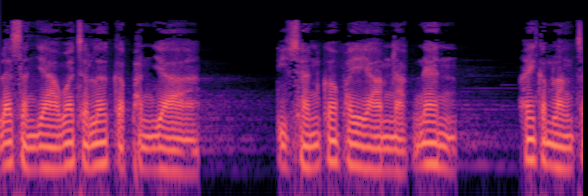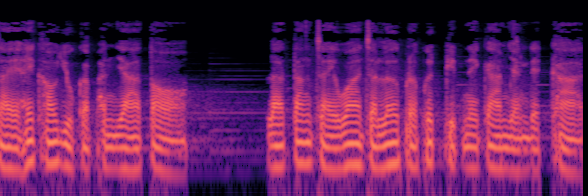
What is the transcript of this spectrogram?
และสัญญาว่าจะเลิกกับพัญญา ดิฉันก็พยายามหนักแน่น ให้กำลังใจให้เขาอยู่กับพัญญาต่อ และตั้งใจว่าจะเลิกประพฤติผิดในการอย่างเด็ดขาด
